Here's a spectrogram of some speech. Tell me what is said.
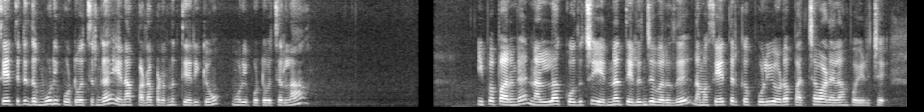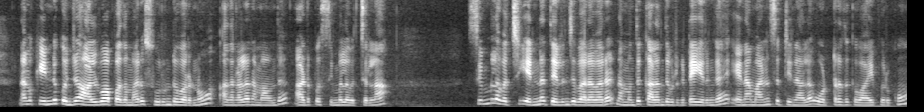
சேர்த்துட்டு இதை மூடி போட்டு வச்சுருங்க. ஏன்னா படப்படன்னு தெரிக்கும். மூடி போட்டு வச்சிடலாம். இப்போ பாருங்கள் நல்லா கொதித்து எண்ணெய் தெளிஞ்சு வருது. நம்ம சேர்த்துருக்க புளியோட பச்சை வாடையெல்லாம் போயிடுச்சு. நமக்கு இன்னும் கொஞ்சம் அல்வா பதம் மாதிரி சுருண்டு வரணும். அதனால் நம்ம வந்து அடுப்பை சிம்மில் வச்சிடலாம். சிம்மில் வச்சு எண்ணெய் தெளிஞ்சு வர வர நம்ம வந்து கலந்து விட்டுக்கிட்டே இருங்க. ஏன்னா மண் ஒட்டுறதுக்கு வாய்ப்பு இருக்கும்.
